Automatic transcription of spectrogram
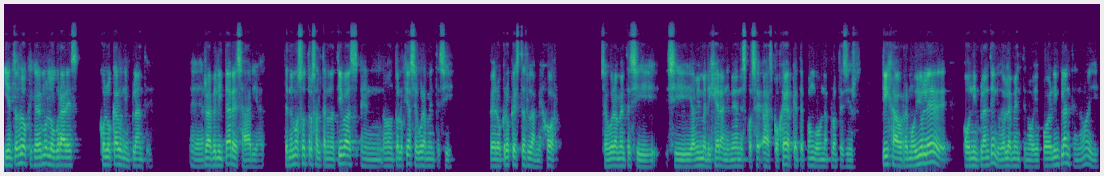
Y entonces lo que queremos lograr es colocar un implante, rehabilitar esa área, ¿Tenemos otras alternativas en odontología? Seguramente sí, pero creo que esta es la mejor. Seguramente si, si a mí me dijeran y me dan a escoger que te pongo una prótesis fija o removible o un implante, indudablemente me voy por el implante, ¿no? Y,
